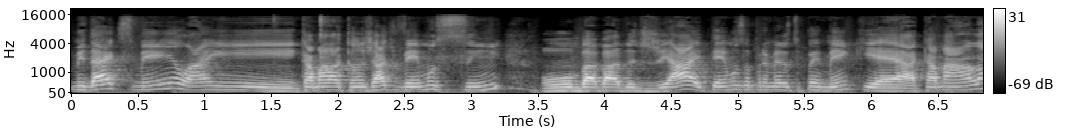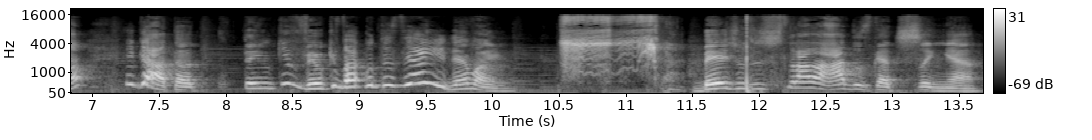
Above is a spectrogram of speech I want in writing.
Me dá X-Men lá em Kamala Khan já tivemos sim um babado de ai, temos o primeiro Superman, que é a Kamala. E gata, tem que ver o que vai acontecer aí, né, mãe? Beijos estralados, gatinha.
